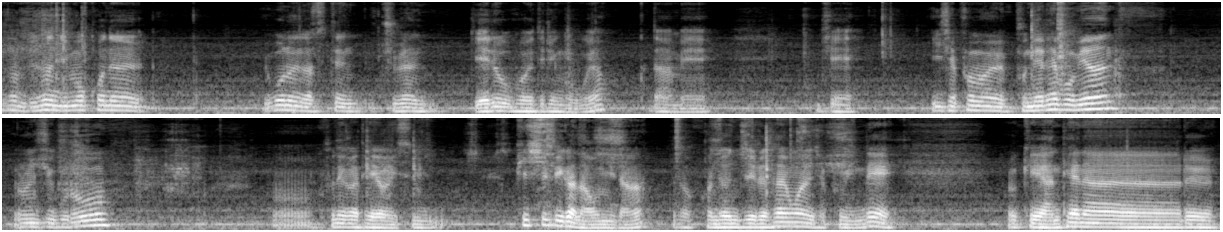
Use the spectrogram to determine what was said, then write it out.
우선 무선 리모컨을 이거는 어쨌든 주변 예로 보여드린 거고요. 그 다음에 이제 이 제품을 분해를 해보면 이런 식으로 어, 분해가 되어 있습니다. PCB가 나옵니다. 그래서 건전지를 사용하는 제품인데 이렇게 안테나를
